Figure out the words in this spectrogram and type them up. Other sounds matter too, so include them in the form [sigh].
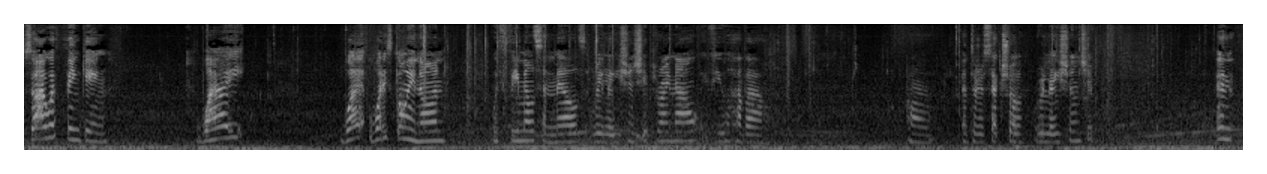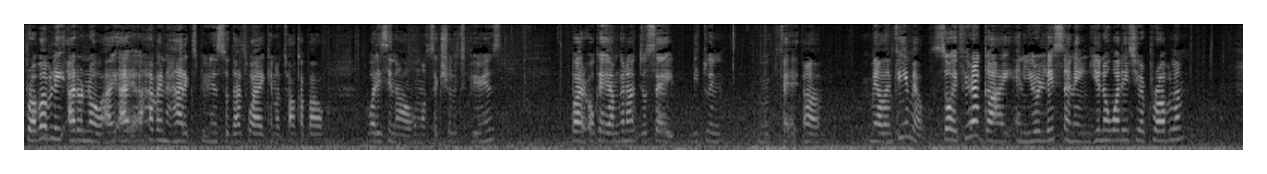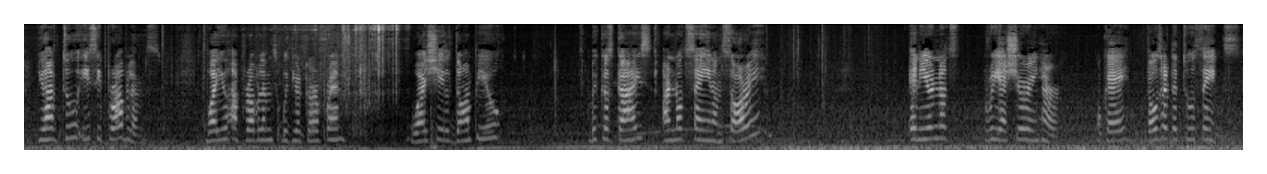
So I was thinking, why, what, what is going on with females and males relationships right now? If you have a um, heterosexual relationship, and probably I don't know. I, I haven't had experience, so that's why I cannot talk about what is in a homosexual experience. But okay, I'm gonna just say between uh, male and female. So if you're a guy and you're listening, you know what is your problem? You have two easy problems. Why you have problems with your girlfriend? Why she'll dump you? Because guys are not saying I'm sorry, and you're not reassuring her. Okay? Those are the two things.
